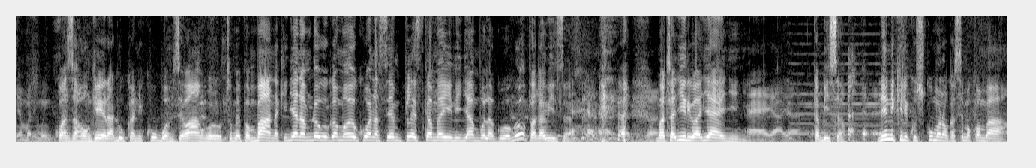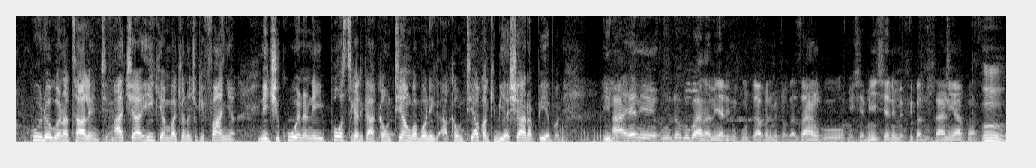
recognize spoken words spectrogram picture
Nyama ni mwingi kwanza hongera, duka ni kubwa mzee wangu, tumepambana. Kijana mdogo kama wewe kuwa na same place kama hii ni jambo la kuogopa kabisa. Matajiri wajae nyinyi. Eh, kabisa. Nini kilikusukuma na ukasema kwamba huyu dogo ana talent, acha hiki ambacho anachokifanya nichukue na niposti katika akaunti yangu ambayo ni akaunti yako ya kibiashara pia hapa ile. Ah, yani udogo bwana, mimi alinikuta hapa, nimetoka zangu mishemishe, nimefika dukani hapa. Mm,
